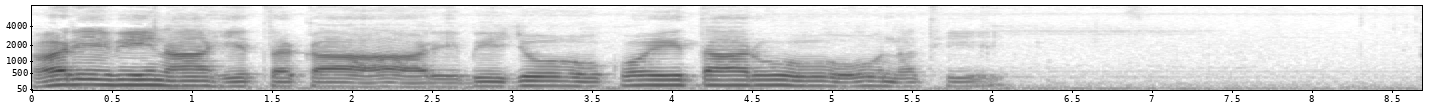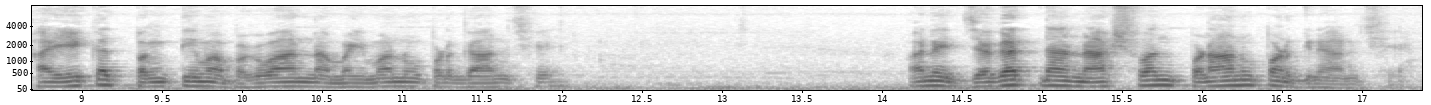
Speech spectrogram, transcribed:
હરિ વિના હિતકારી બીજો કોઈ તારું નથી. આ એક જ પંક્તિમાં ભગવાનના મહિમાનું પણ ગાન છે. અને જગતના નાશવંતપણાનું પણ જ્ઞાન છે.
